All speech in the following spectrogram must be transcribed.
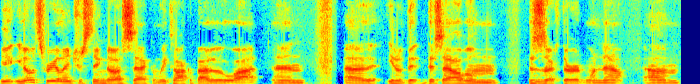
You, know, it's real interesting to us, Zach, and we talk about it a lot. And uh, you know, th- this album, this is our third one now. Um,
